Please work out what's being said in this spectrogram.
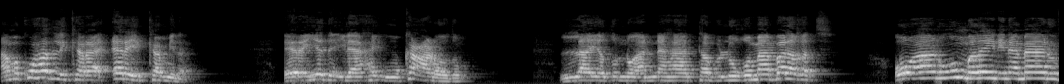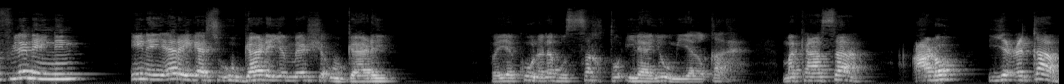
ama ku hadli karaa erey ka mida erayada ilaahay uu ka cadhoodo laa yadunnu annaha tabluqu maa balagat oo aanu u malaynin ama aanu filanaynin inay ereygaasi uu gaadhayo meesha uu gaadhay. Fa yakuuna lahu sakhtu ilaa yowmi yalqaah. Markaasaa cadho iyo ciqaab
